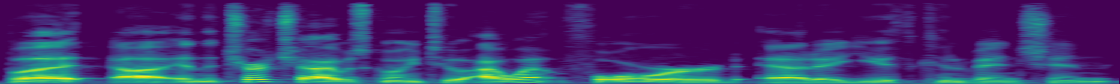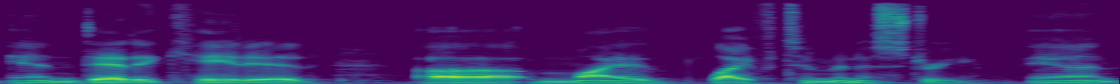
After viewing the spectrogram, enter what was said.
but uh, in the church I was going to, I went forward at a youth convention and dedicated uh, my life to ministry. And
